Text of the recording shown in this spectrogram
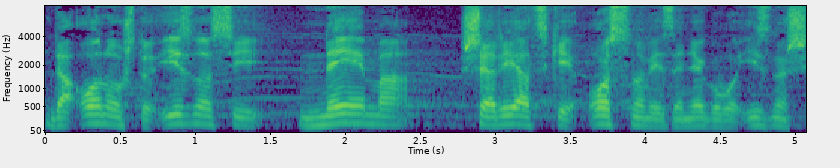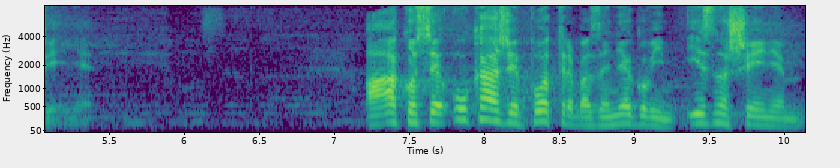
da ono što iznosi nema šariatske osnove za njegovo iznošenje. A ako se ukaže potreba za njegovim iznošenjem,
